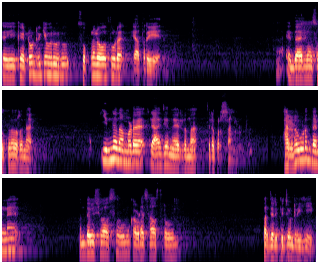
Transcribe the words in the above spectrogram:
ഈ കേട്ടോണ്ടിരിക്കുന്ന ഒരു ഒരു സ്വപ്ന ലോകത്തൂടെ യാത്ര ചെയ്യായിരുന്നു. എന്തായിരുന്നു ആ സ്വപ്നം പറഞ്ഞാൽ ഇന്ന് നമ്മുടെ രാജ്യം നേരിടുന്ന ചില പ്രശ്നങ്ങളുണ്ട്. ഭരണകൂടം തന്നെ അന്ധവിശ്വാസവും കവടശാസ്ത്രവും പ്രചരിപ്പിച്ചുകൊണ്ടിരിക്കുകയും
